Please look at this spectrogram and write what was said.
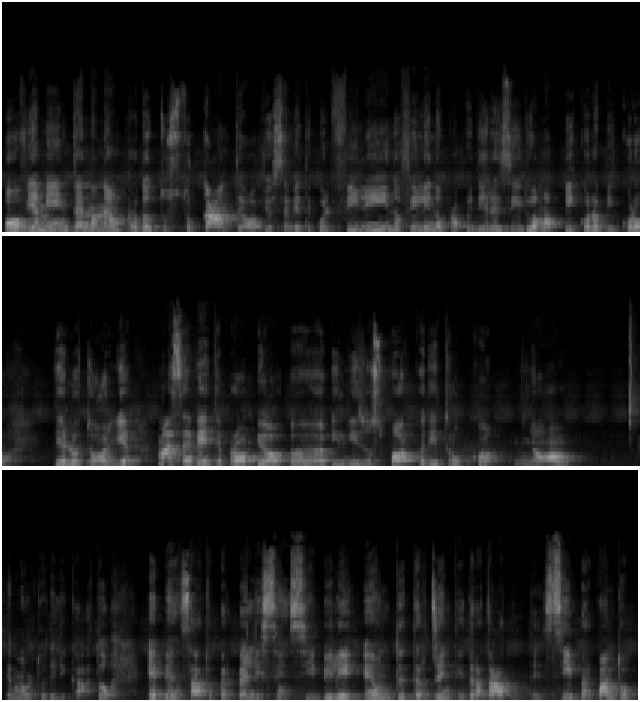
Ovviamente non è un prodotto struccante ovvio se avete quel filino filino proprio di residuo ma piccolo piccolo ve lo toglie. Ma se avete proprio eh, il viso sporco di trucco no è molto delicato è pensato per pelli sensibili è un detergente idratante sì per quanto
